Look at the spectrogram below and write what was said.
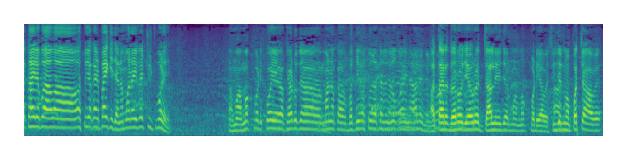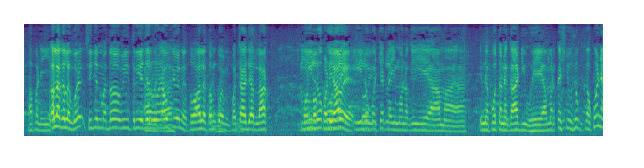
એક હારે વસ્તુ એક હારે પાકી જાય અમારે વેચવું જ પડે. આમાં મગફળી કોઈ ખેડૂત માનો કે બધી વસ્તુ અત્યારે વેચીને હાલે ને. અત્યારે દરરોજ એવરેજ ચાલીસ હજારમાં મગફળી આવે. સિઝનમાં પચાસ આવે. અલગ અલગ હોય. સિઝનમાં દસ વીસ ત્રીસ હજાર આવતી હોય ને તો હાલે તમકો કોઈ પચાસ હજાર લાખ મગફળી આવે ઈ લોકો કેટલા ઈ માનો કે આમાં એમને પોતાને ગાડીયું હે અમારે કશું શું કોને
